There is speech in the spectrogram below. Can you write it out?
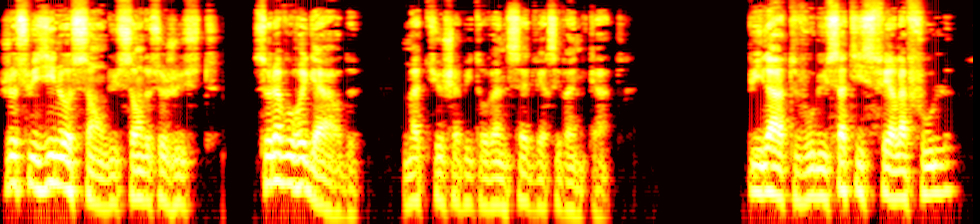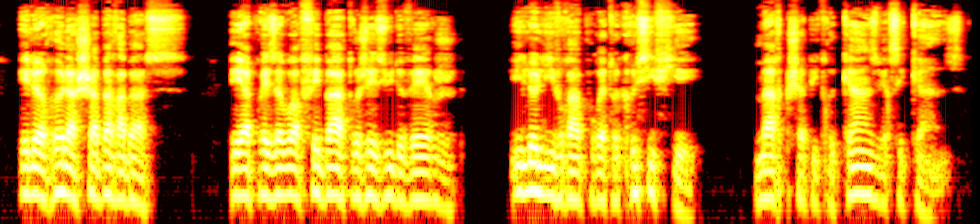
Je suis innocent du sang de ce juste. Cela vous regarde. Matthieu chapitre 27 verset 24. Pilate voulut satisfaire la foule et leur relâcha Barabbas, et après avoir fait battre Jésus de verge, il le livra pour être crucifié. Marc chapitre 15 verset 15.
